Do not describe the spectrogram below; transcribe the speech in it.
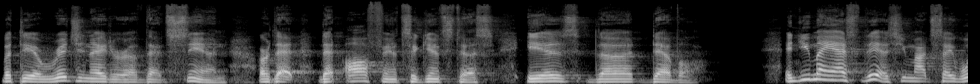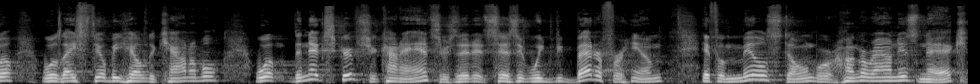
But the originator of that sin or that, that offense against us is the devil. And you may ask this, you might say, well, will they still be held accountable? Well, the next scripture kind of answers it. It says it would be better for him if a millstone were hung around his neck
